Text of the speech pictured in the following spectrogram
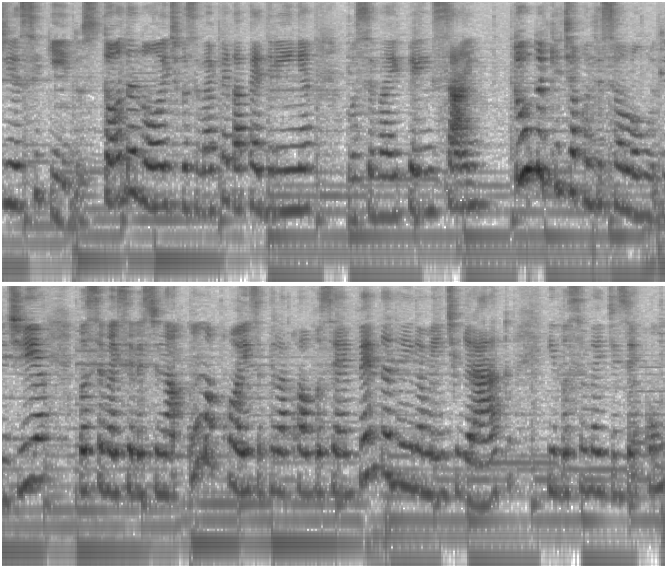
dias seguidos. Toda noite você vai pegar pedrinha, você vai pensar em tudo que te aconteceu ao longo do dia, você vai selecionar uma coisa pela qual você é verdadeiramente grato e você vai dizer com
